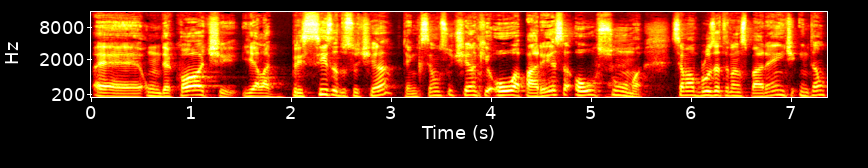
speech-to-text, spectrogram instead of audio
é, um decote e ela precisa do sutiã, tem que ser um sutiã que ou apareça ou suma. Se é uma blusa transparente, então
